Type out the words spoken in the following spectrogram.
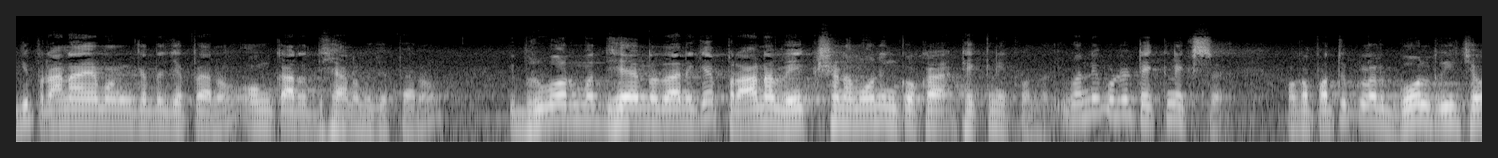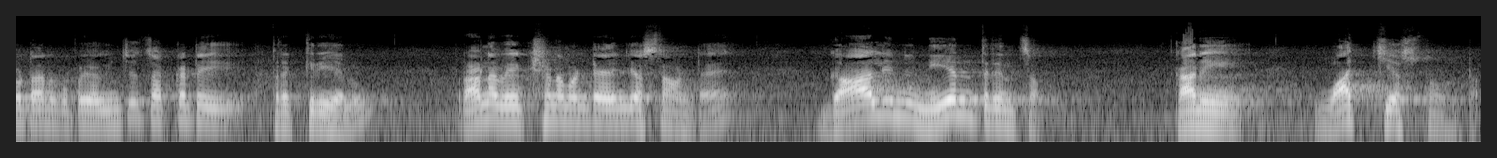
ఇది ప్రాణాయామం కింద చెప్పాను ఓంకార ధ్యానము చెప్పాను. ఈ భ్రువోర్మధ్య అన్నదానికే ప్రాణవేక్షణము అని ఇంకొక టెక్నిక్ ఉన్నది. ఇవన్నీ కూడా టెక్నిక్స్. ఒక పర్టికులర్ గోల్ రీచ్ అవ్వడానికి ఉపయోగించే చక్కటి ప్రక్రియలు. ప్రాణవేక్షణం అంటే ఏం చేస్తామంటే గాలిని నియంత్రించం కానీ వాచ్ చేస్తూ ఉంటాం.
